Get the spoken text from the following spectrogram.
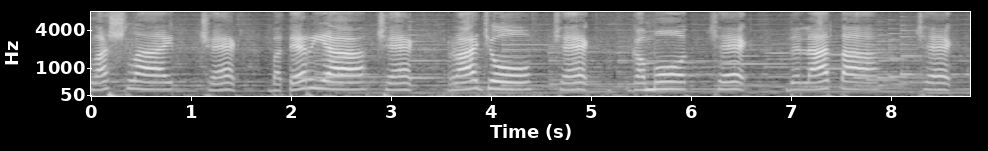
Flashlight, check. Baterya, check. Radyo, check. Gamot, check. Delata, check.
